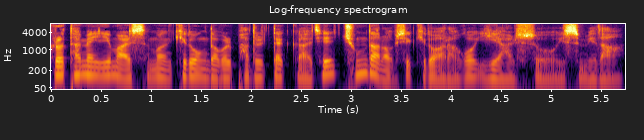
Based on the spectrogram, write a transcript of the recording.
그렇다면 이 말씀은 기도 응답을 받을 때까지 중단 없이 기도하라고 이해할 수 있습니다.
